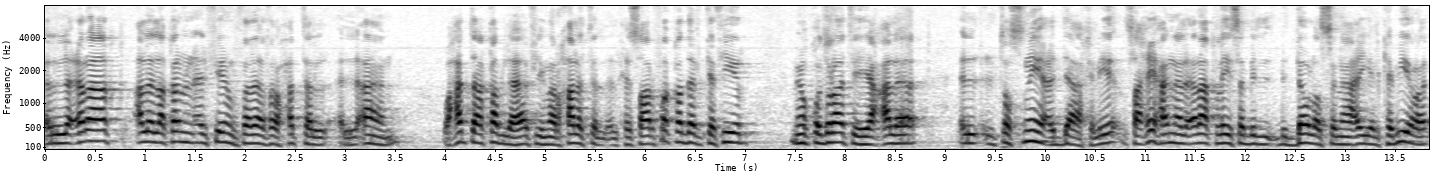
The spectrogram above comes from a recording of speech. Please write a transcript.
العراق على الأقل من 2003 وحتى الآن وحتى قبلها في مرحلة الحصار فقد الكثير من قدراته على التصنيع الداخلي. صحيح أن العراق ليس بالدولة الصناعية الكبيرة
